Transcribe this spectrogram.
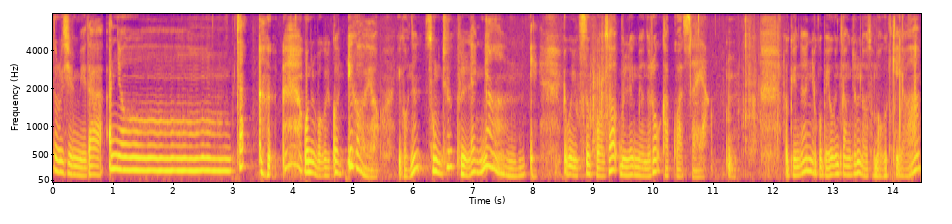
도로시입니다. 안녕. 자 오늘 먹을 건 이거예요. 이거는 송주 블랙면. 예, 이거 육수 부어서 물냉면으로 갖고 왔어요. 음. 여기는 이거 매운장 좀 넣어서 먹을게요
